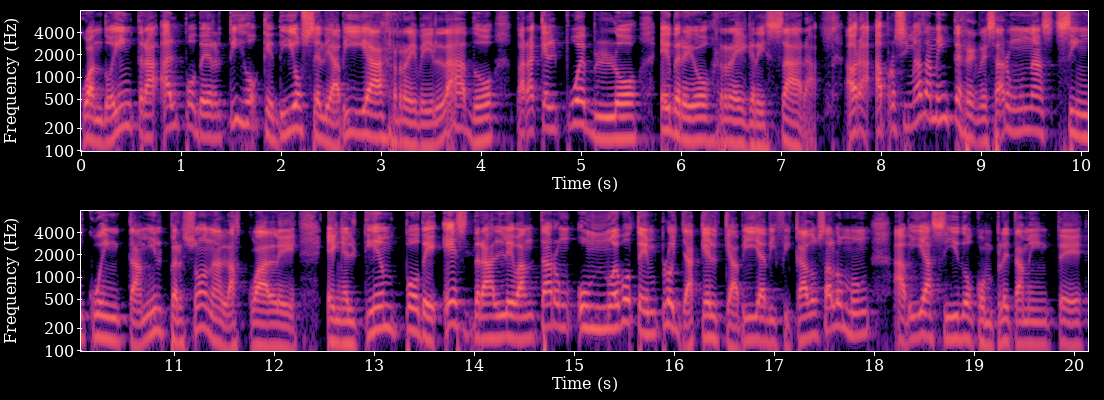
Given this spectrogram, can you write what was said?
cuando entra al poder, dijo que Dios se le había revelado para que el pueblo hebreo regresara. Ahora, aproximadamente regresaron unas 50 mil personas, las cuales en el tiempo de Esdras levantaron un nuevo templo, ya que el que había edificado Salomón había sido completamente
